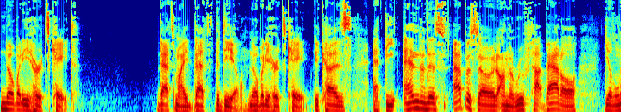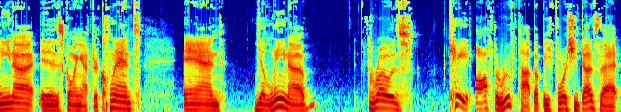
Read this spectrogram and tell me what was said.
nobody hurts Kate. That's my, that's the deal. Nobody hurts Kate because at the end of this episode on the rooftop battle, Yelena is going after Clint and Yelena throws Kate off the rooftop. But before she does that,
